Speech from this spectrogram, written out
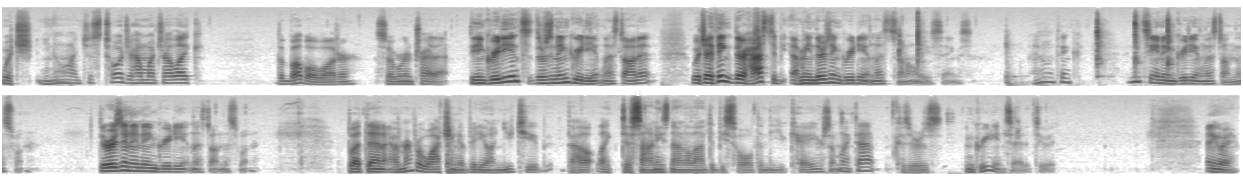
which you know I just told you how much I like the bubble water. So we're gonna try that. The ingredients, there's an ingredient list on it, which I think there has to be. I mean, there's ingredient lists on all these things. I don't think I didn't see an ingredient list on this one. There isn't an ingredient list on this one. But then I remember watching a video on YouTube about like Dasani's not allowed to be sold in the UK or something like that because there's ingredients added to it. Anyway,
